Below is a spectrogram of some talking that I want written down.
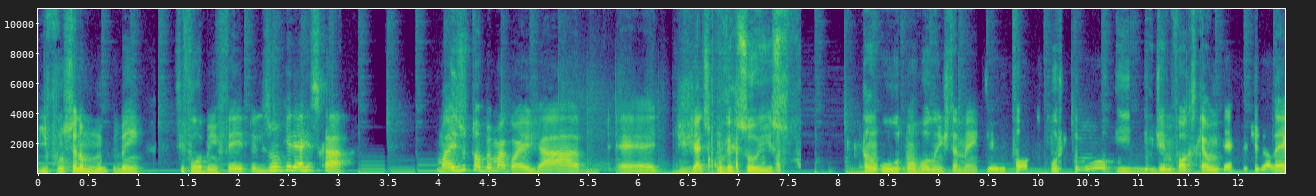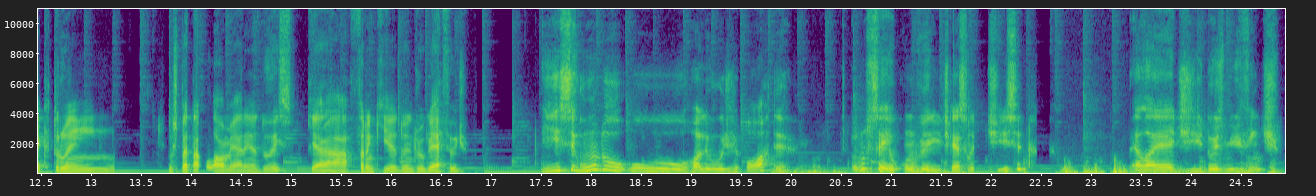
e funciona muito bem, se for bem feito, eles vão querer arriscar. Mas o Tobey Maguire já, é, já desconversou isso. Então, o Tom Holland também. O Jamie Foxx postou, e o Jamie Foxx, que é o intérprete do Electro em O Espetacular Homem-Aranha 2, que é a franquia do Andrew Garfield. E segundo o Hollywood Reporter, eu não sei o quão verídica é essa notícia, ela é de 2020,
